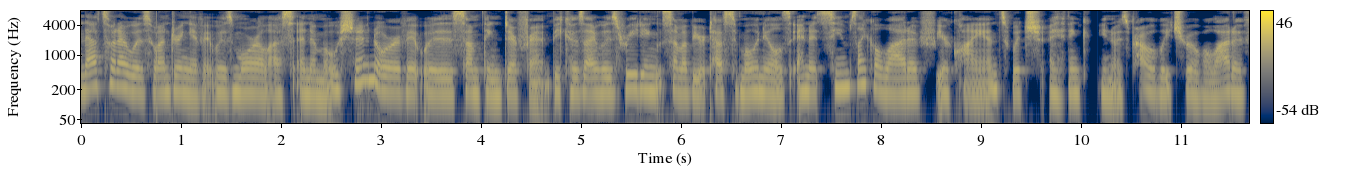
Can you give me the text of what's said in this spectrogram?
and that's what i was wondering if it was more or less an emotion or if it was something different because i was reading some of your testimonials and it seems like a lot of your clients which i think you know is probably true of a lot of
